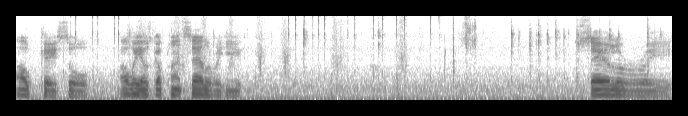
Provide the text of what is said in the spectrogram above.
Okay, so... Oh wait, I was got plant celery here. Celery.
